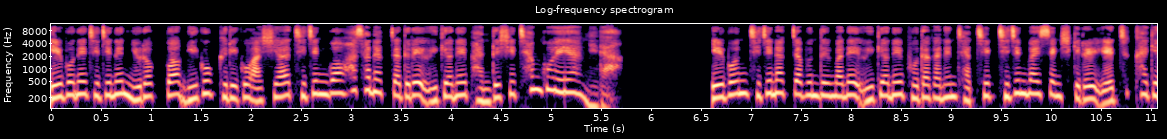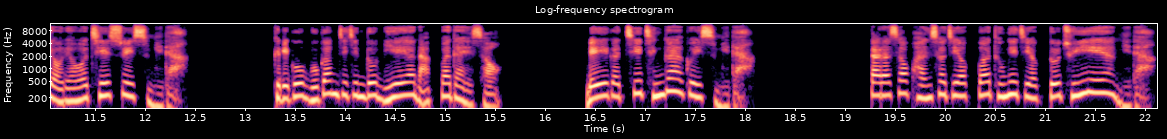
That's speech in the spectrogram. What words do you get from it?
일본의 지진은 유럽과 미국 그리고 아시아 지진과 화산학자들의 의견을 반드시 참고해야 합니다. 일본 지진학자분들만의 의견을 보다가는 자칫 지진 발생 시기를 예측하기 어려워질 수 있습니다. 그리고 무감 지진도 미해안 앞바다에서 매일같이 증가하고 있습니다. 따라서 관서 지역과 동해 지역도 주의해야 합니다.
